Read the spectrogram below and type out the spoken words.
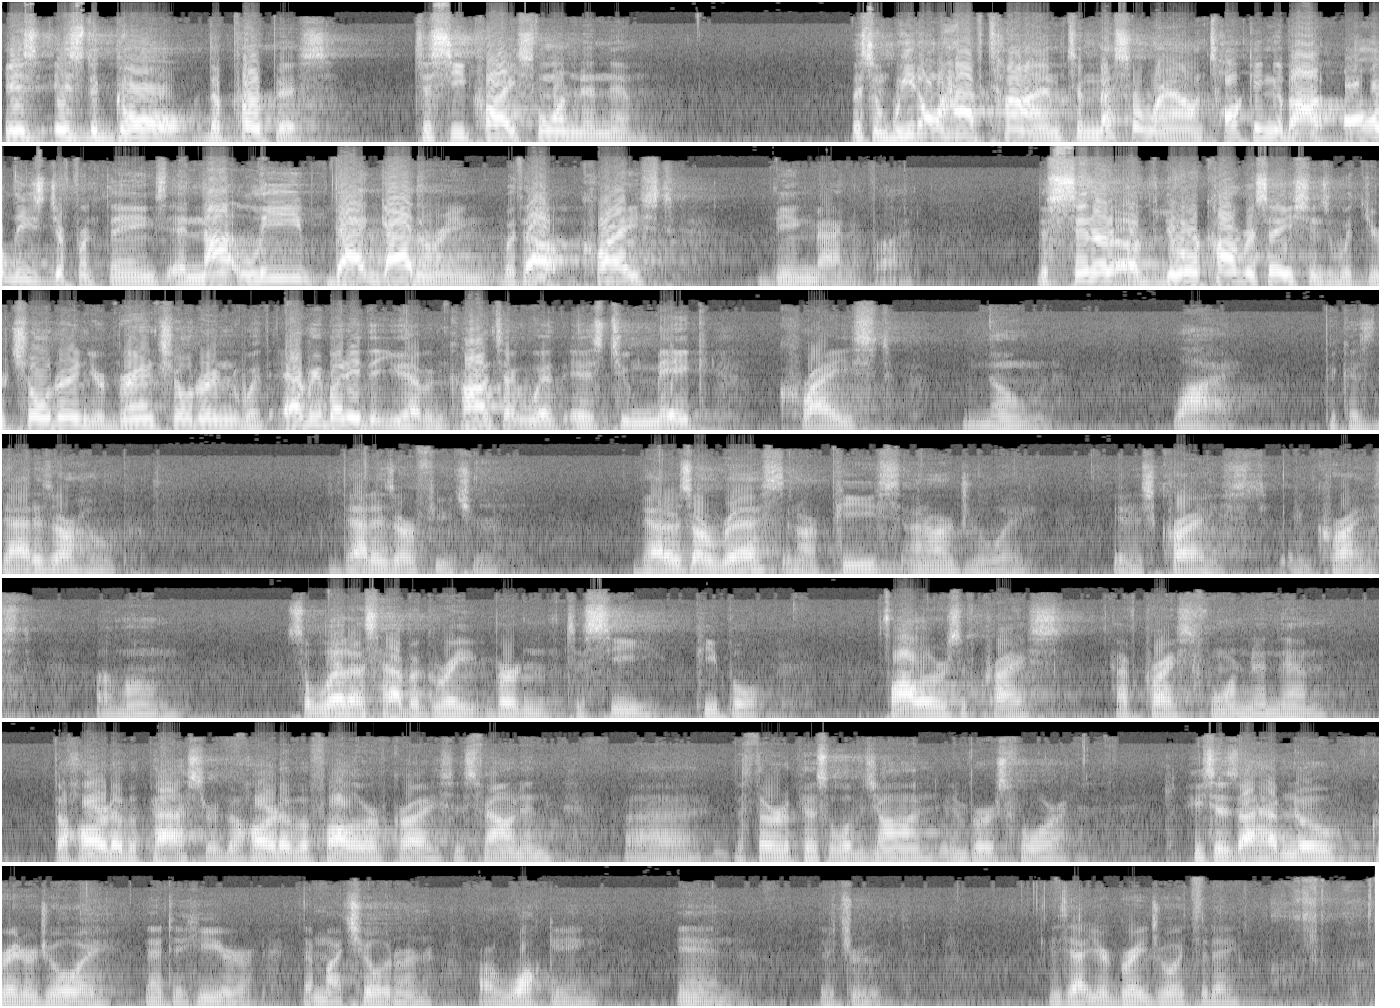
is, is the goal, the purpose, to see Christ formed in them. Listen, we don't have time to mess around talking about all these different things and not leave that gathering without Christ being magnified. The center of your conversations with your children, your grandchildren, with everybody that you have in contact with is to make Christ known. Why? Because that is our hope. That is our future. That is our rest and our peace and our joy. It is Christ and Christ alone. So let us have a great burden to see people, followers of Christ, have Christ formed in them. The heart of a pastor, the heart of a follower of Christ is found in uh, the third epistle of John in verse 4. He says, I have no greater joy than to hear that my children are walking in the truth. Is that your great joy today?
